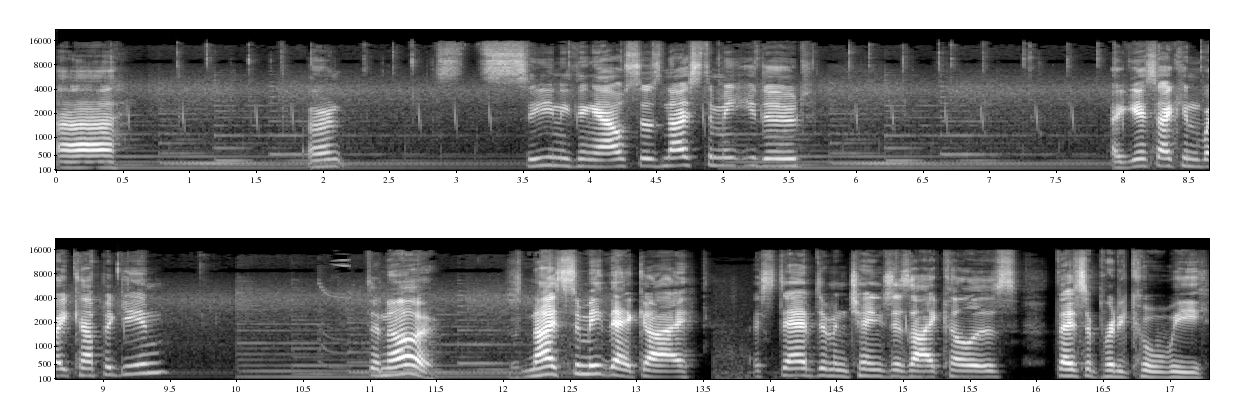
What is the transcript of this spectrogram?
Uh, I don't see anything else. It was nice to meet you, dude. I guess I can wake up again? Dunno. It was nice to meet that guy. I stabbed him and changed his eye colors. That's a pretty cool wee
